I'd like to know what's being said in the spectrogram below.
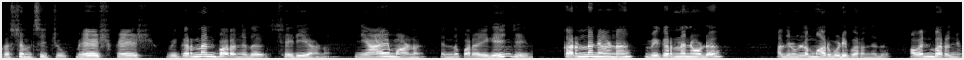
പ്രശംസിച്ചു. ഭേഷ് ഭേഷ് വികർണൻ പറഞ്ഞത് ശരിയാണ് ന്യായമാണ് എന്ന് പറയുകയും ചെയ്തു. കർണനാണ് വികർണനോട് അതിനുള്ള മറുപടി പറഞ്ഞത്. അവൻ പറഞ്ഞു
